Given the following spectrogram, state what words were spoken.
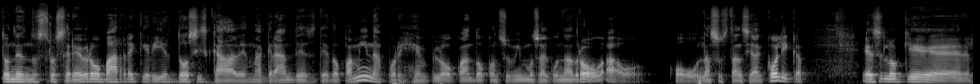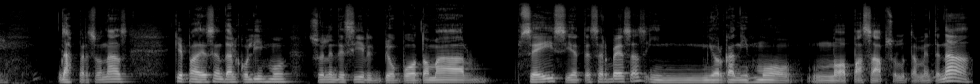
donde nuestro cerebro va a requerir dosis cada vez más grandes de dopamina, por ejemplo, cuando consumimos alguna droga o una sustancia alcohólica. Es lo que las personas que padecen de alcoholismo suelen decir, yo puedo tomar 6, 7 cervezas y mi organismo no pasa absolutamente nada.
